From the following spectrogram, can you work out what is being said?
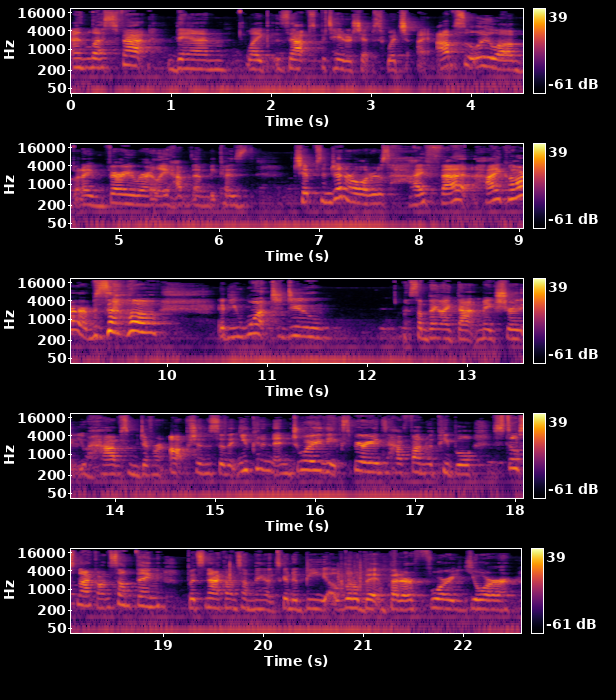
and less fat than like Zapp's potato chips, which I absolutely love, but I very rarely have them because chips in general are just high fat, high carbs. So if you want to do something like that make sure that you have some different options so that you can enjoy the experience have fun with people still snack on something but snack on something that's going to be a little bit better for your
